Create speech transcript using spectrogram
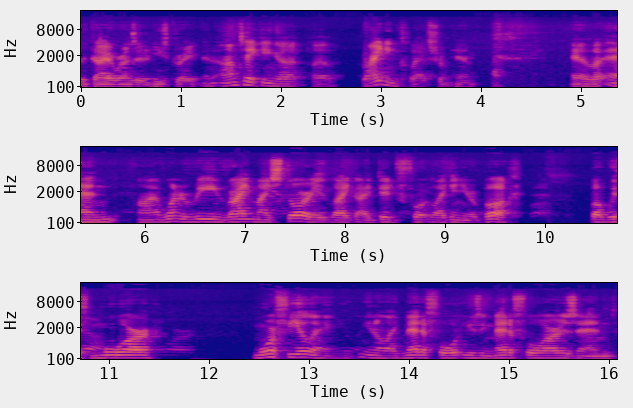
the guy who runs it, and he's great. And I'm taking a, a writing class from him, and, and I want to rewrite my story like I did for like in your book, but with Yeah. more more feeling, you know, like metaphor, using metaphors and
